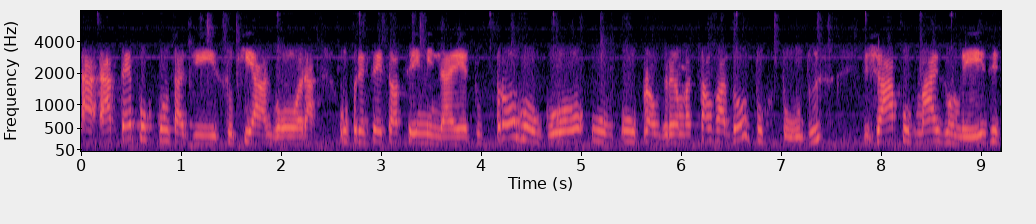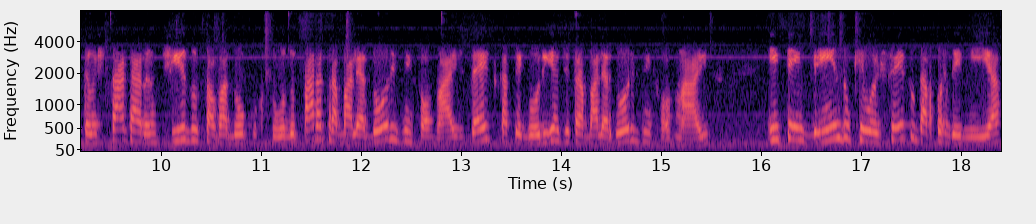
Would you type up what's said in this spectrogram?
até por conta disso, que agora o prefeito ACM Neto prorrogou o, o programa Salvador por Todos, já por mais um mês, então está garantido Salvador por Todos para trabalhadores informais, 10 categorias de trabalhadores informais, entendendo que o efeito da pandemia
